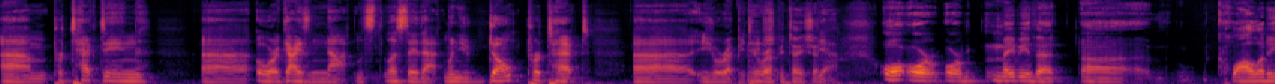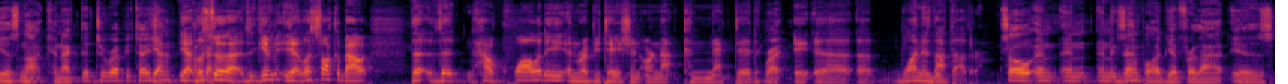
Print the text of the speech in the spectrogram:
um, protecting uh, or guys not. Let's let's say that when you don't protect uh, your reputation. your reputation. Yeah. Or or or maybe that uh, quality is not connected to Yeah, reputation. yeah. Let's Okay. do that. Give me. Yeah, let's talk about the the how quality and reputation are not connected. Right. A- uh, uh, one is not the other. So, an, an, an example I'd give for that is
